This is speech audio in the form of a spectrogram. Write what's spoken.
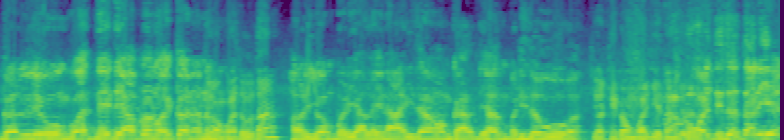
ગલ્લી ઊંઘવા જ નહીં દે આપણો હોય કન અને ઊંઘવા જવું તને ને? બળિયા લઈને આવી જાવ આમ ગાલ દે મરી જવું હવે. ત્યાં ઠેકા ઊંઘવા જઈએ તને આપણું વધી જતા રહીએ.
